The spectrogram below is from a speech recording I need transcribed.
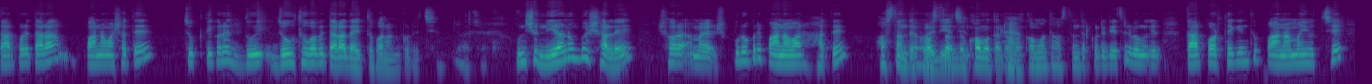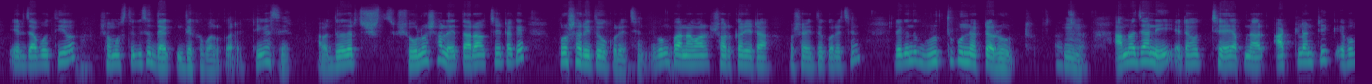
তারপরে তারা পানামার সাথে চুক্তি করে দুই যৌথভাবে তারা দায়িত্ব পালন করেছে। আচ্ছা। উনিশশো নিরানব্বই সালে সরা মানে পুরোপুরি পানামার হাতে হস্তান্তর করে দিয়েছেন। ক্ষমতাটা হ্যাঁ ক্ষমতা হস্তান্তর করে দিয়েছেন এবং এর তারপর থেকে কিন্তু পানামাই হচ্ছে এর যাবতীয় সমস্ত কিছু দেখ- দেখভাল করে ঠিক আছে? আবার দু হাজার ষোলো সালে তারা হচ্ছে এটাকে প্রসারিতও করেছেন এবং পানামার সরকার এটা প্রসারিত করেছেন। এটা কিন্তু গুরুত্বপূর্ণ একটা রুট। আমরা জানি এটা হচ্ছে আপনার আটলান্টিক এবং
